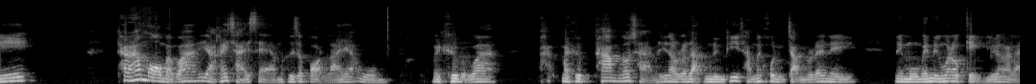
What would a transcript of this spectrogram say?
นี้ ถ้าถ้ามองแบบว่าอยากให้ฉายแสงมันคือสปอตไลท์อะโอม มันคือแบบว่า มันคือภาพมันต้องฉายมาที่เราระดับหนึ่งที่ทำให้คนจำเราได้ในใน moment หนึ่งว่าเราเก่งเรื่องอะไร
